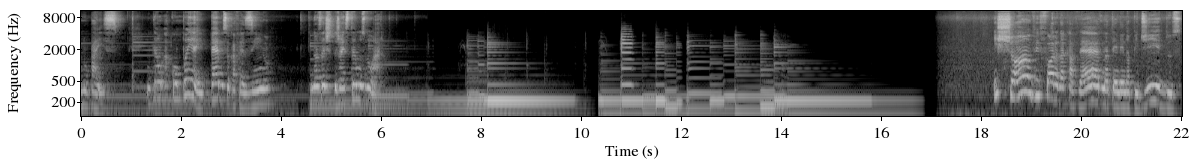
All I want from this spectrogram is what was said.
no país. Então acompanha aí, pega o seu cafezinho, nós já estamos no ar. E chove fora da caverna, atendendo a pedidos.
